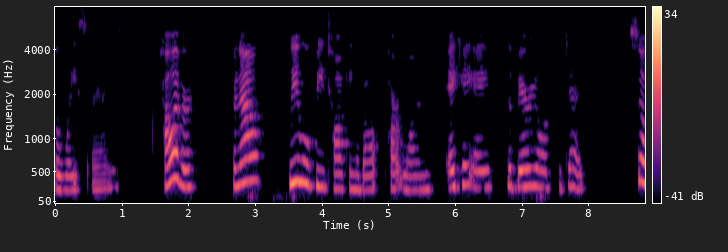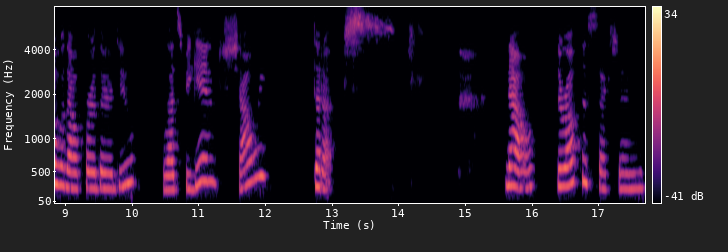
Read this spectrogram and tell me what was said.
The Wasteland. However, for now, we will be talking about part one, aka The Burial of the Dead. So, without further ado, let's begin, shall we? Da da. Now, throughout this section,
